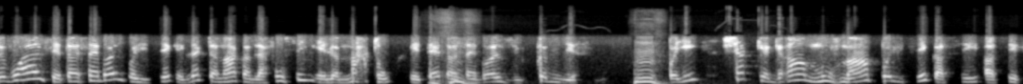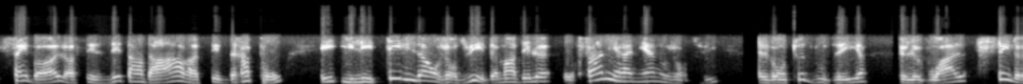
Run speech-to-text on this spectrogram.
Le voile, c'est un symbole politique exactement comme la faucille et le marteau étaient un symbole du communisme. Hmm. Vous voyez, chaque grand mouvement politique a ses, a ses symboles, a ses étendards, a ses drapeaux. Et il est évident aujourd'hui, et demandez-le aux femmes iraniennes aujourd'hui, elles vont toutes vous dire que le voile, c'est le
